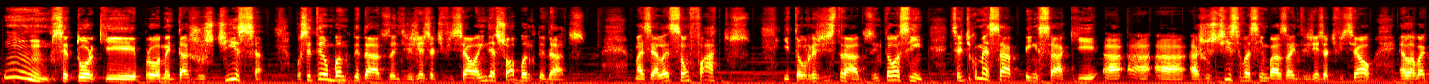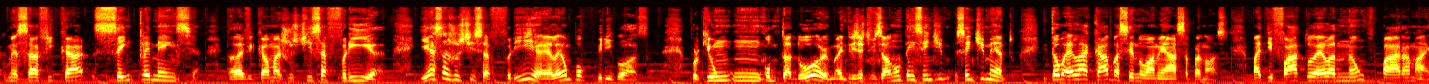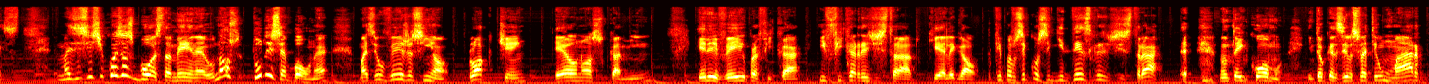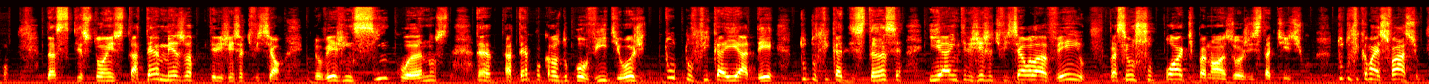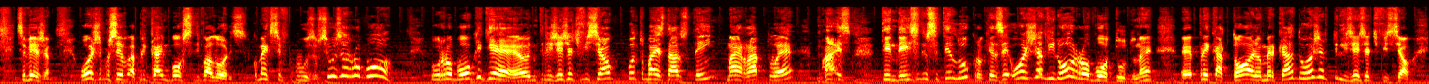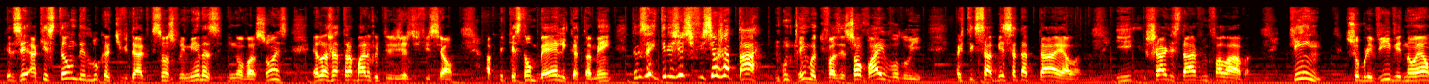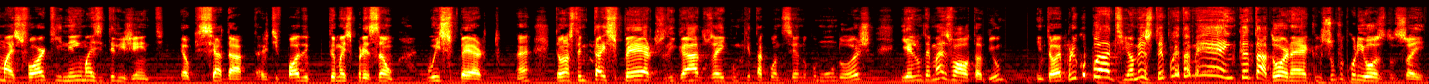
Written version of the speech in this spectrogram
Um setor que provavelmente da justiça, você tem um banco de dados da inteligência artificial, ainda é só banco de dados, mas elas são fatos e estão registrados. Então, assim, se a gente começar a pensar que a, a, a justiça vai se embasar em inteligência artificial, ela vai começar a ficar sem clemência, ela vai ficar uma justiça fria. E essa justiça fria, ela é um pouco perigosa, porque um, um computador, uma inteligência artificial, não tem senti sentimento. Então, ela acaba sendo uma ameaça para nós, mas de fato ela não para mais. Mas existem coisas boas também, né? Tudo isso é bom, né? Mas eu vejo assim, ó, blockchain é o nosso caminho, ele veio para ficar e fica registrado, que é legal. Porque para você conseguir desregistrar, não tem como. Então, quer dizer, você vai ter um marco das questões, até mesmo a inteligência artificial. Eu vejo em cinco anos, até, até por causa do Covid, hoje tudo fica EAD, tudo fica à distância e a inteligência artificial ela veio para ser um suporte para nós hoje, estatístico. Tudo fica mais fácil. Você veja, hoje você aplicar em bolsa de valores, como é que você usa? Você usa robô. O robô, o que, que é? É a inteligência artificial, quanto mais dados tem, mais rápido é, mais tendência de você ter lucro. Quer dizer, hoje já virou robô tudo, né? É precatório, o mercado hoje é inteligência artificial. Quer dizer, a questão de lucratividade, que são as primeiras inovações, elas já trabalham com inteligência artificial. A questão bélica também. Quer dizer, a inteligência artificial já está, não tem mais o que fazer, só vai evoluir. A gente tem que saber se adaptar a ela. E Charles Darwin falava: quem sobrevive não é o mais forte e nem o mais inteligente, é o que se adapta. A gente pode ter uma expressão, o esperto, né? Então nós temos que estar espertos, ligados aí com o que está acontecendo com o mundo hoje, e ele não tem mais volta, viu? Então é preocupante, e ao mesmo tempo é também é encantador, né? Super curioso tudo isso aí.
